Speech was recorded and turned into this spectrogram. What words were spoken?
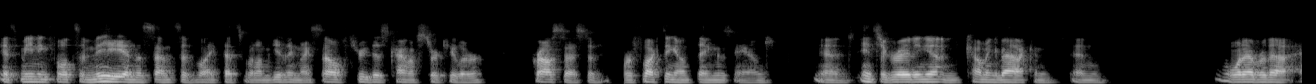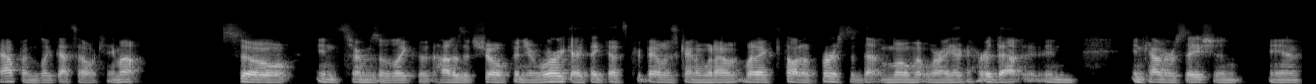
It's meaningful to me in the sense of like that's what i'm giving myself through this kind of circular process of reflecting on things and and integrating it and coming back and and whatever that happens like that's how it came up. So in terms of like the how does it show up in your work? I think that's that was kind of what i what i thought of first is that moment where i heard that in in conversation and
